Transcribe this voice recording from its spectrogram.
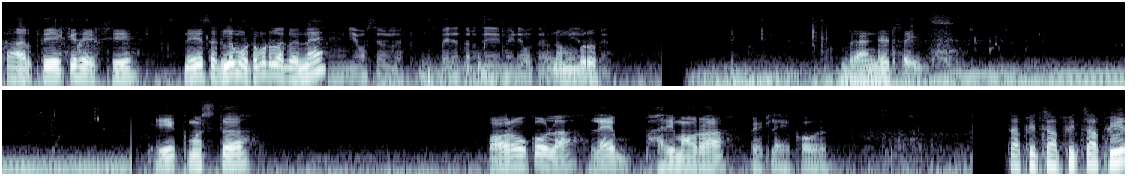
कार ते एके साईडचे नाही हे सगळं मोठं मोठं लागलं नाही? मस्त लागलं. पहिले तर ते मीडियम होतं. नंबर होतं. ब्रँडेड साईज एक मस्त वावरा उकवला लय भारी मावरा भेटला एक वावर चाफीत चाफीत चाफीत.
